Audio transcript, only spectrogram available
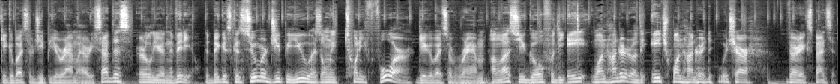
gigabytes of GPU RAM. I already said this earlier in the video. The biggest consumer GPU has only 24 gigabytes of RAM, unless you go for the A100 or the H100, which are very expensive.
